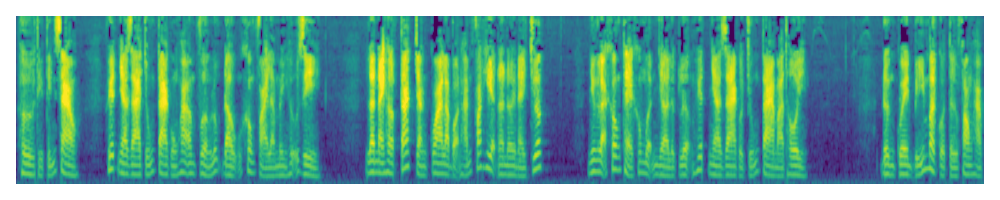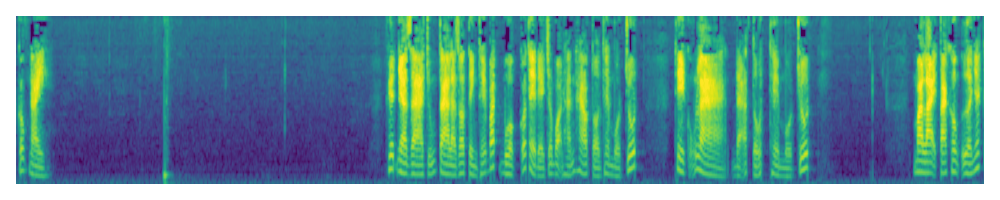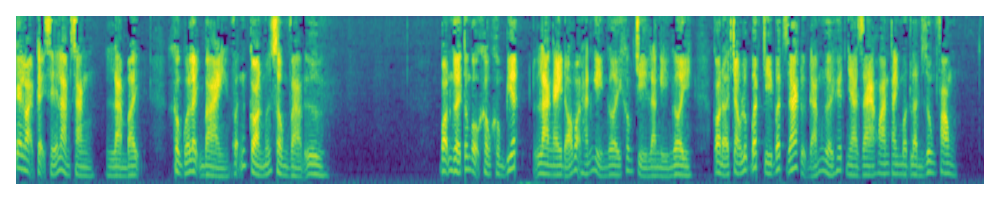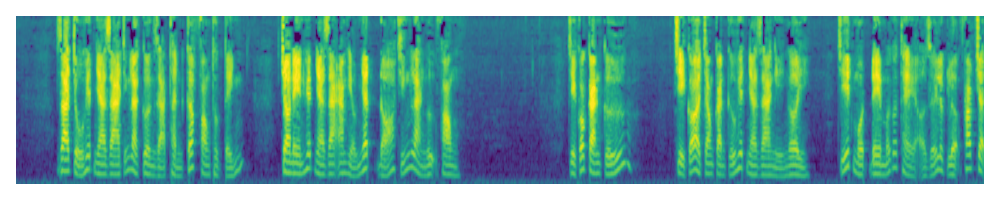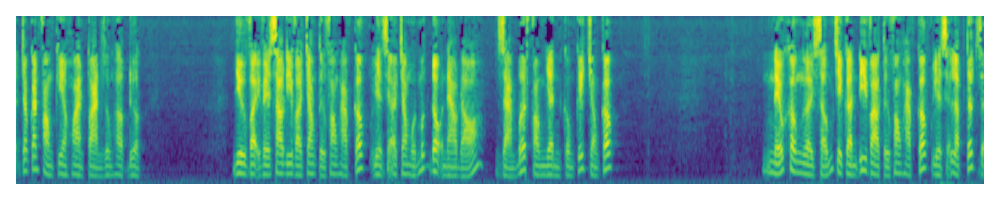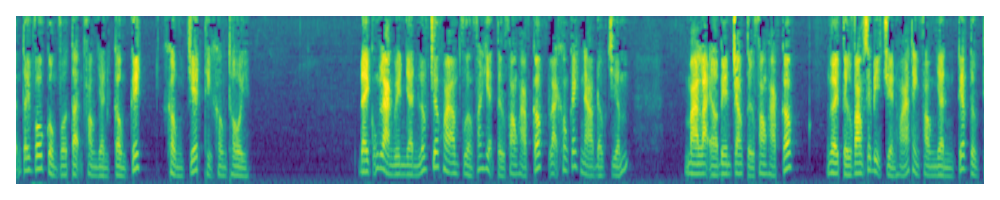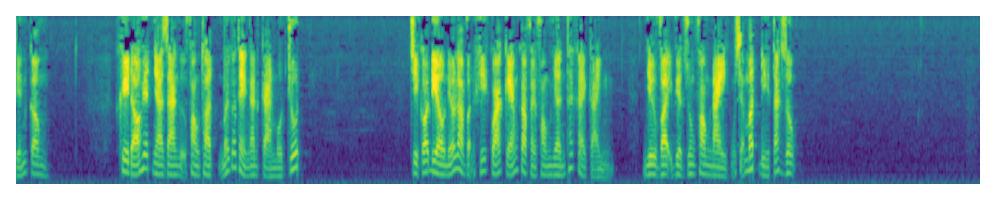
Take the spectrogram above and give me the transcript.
Hừ thì tính sao, huyết nhà già chúng ta cùng hoa âm phường lúc đầu cũng không phải là mình hữu gì. Lần này hợp tác chẳng qua là bọn hắn phát hiện ở nơi này trước, nhưng lại không thể không mượn nhờ lực lượng huyết nhà già của chúng ta mà thôi. Đừng quên bí mật của tử phong hạp cốc này. Huyết nhà già chúng ta là do tình thế bắt buộc có thể để cho bọn hắn hao tổn thêm một chút, thì cũng là đã tốt thêm một chút. Mà lại ta không ưa nhất cái loại cậy xế làm sằng, làm bậy, không có lệnh bài vẫn còn muốn xông vào ư. Bọn người Tôn Ngộ Không không biết là ngày đó bọn hắn nghỉ ngơi không chỉ là nghỉ ngơi, còn ở trong lúc bất chi bất giác được đám người huyết nhà già hoàn thành một lần dung phong. Gia chủ huyết nhà già chính là cường giả thần cấp phong thuộc tính, cho nên huyết nhà già am hiểu nhất đó chính là ngự phong. Chỉ có căn cứ, chỉ có ở trong căn cứ huyết nhà già nghỉ ngơi, chỉ ít một đêm mới có thể ở dưới lực lượng pháp trận trong căn phòng kia hoàn toàn dung hợp được. Như vậy về sau đi vào trong tử phong hạp cốc liền sẽ ở trong một mức độ nào đó, giảm bớt phong nhân công kích trong cốc. Nếu không người sống chỉ cần đi vào tử phong hạp cốc liền sẽ lập tức dẫn tới vô cùng vô tận phong nhân công kích, không chết thì không thôi. Đây cũng là nguyên nhân lúc trước Hoa Âm Phường phát hiện tử phong hạp cốc lại không cách nào độc chiếm, mà lại ở bên trong tử phong hạp cốc, người tử vong sẽ bị chuyển hóa thành phong nhân tiếp tục tiến công. Khi đó huyết nhà gia ngự phòng thuật mới có thể ngăn cản một chút. Chỉ có điều nếu là vận khí quá kém gặp phải phòng nhân thất khải cảnh, như vậy việc dung phong này cũng sẽ mất đi tác dụng.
